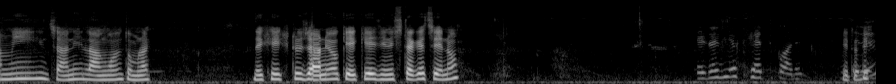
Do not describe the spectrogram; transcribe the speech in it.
আমি জানি লাঙল তোমরা দেখে একটু জানিও কে কে জিনিসটাকে চেনো। এটা দিয়ে ক্ষেত করে। দিয়ে?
